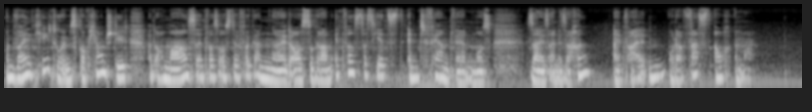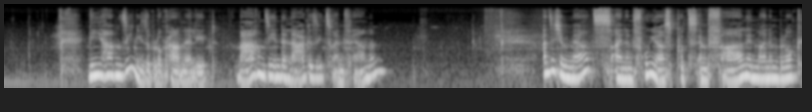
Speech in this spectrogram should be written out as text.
Und weil Keto im Skorpion steht, hat auch Mars etwas aus der Vergangenheit auszugraben, etwas, das jetzt entfernt werden muss, sei es eine Sache, ein Verhalten oder was auch immer. Wie haben Sie diese Blockaden erlebt? Waren Sie in der Lage, sie zu entfernen? Als ich im März einen Frühjahrsputz empfahl in meinem Blog,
